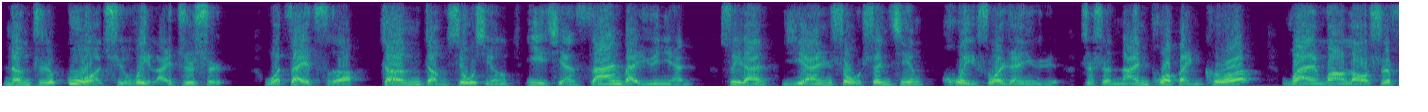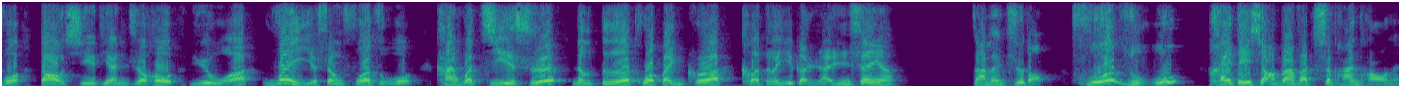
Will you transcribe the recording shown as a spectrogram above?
能知过去未来之事。我在此整整修行一千三百余年，虽然延寿身轻，会说人语，只是难脱本壳。万望老师傅到西天之后，与我问一声佛祖。”看我几时能得脱本壳，可得一个人身呀？咱们知道佛祖还得想办法吃蟠桃呢，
